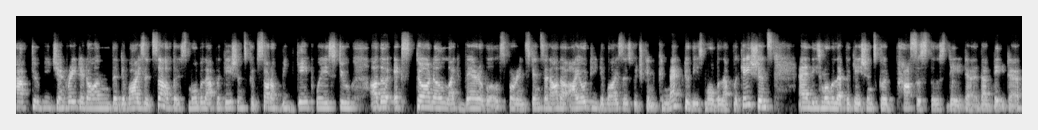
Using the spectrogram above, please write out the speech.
have to be generated on the device itself. Those mobile applications could sort of be gateways to other external like wearables, for instance, and other IoT devices which can connect to these mobile applications. And these mobile applications could process those data, that data.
